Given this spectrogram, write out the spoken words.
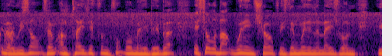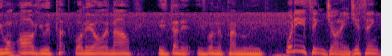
you know results and, and play different football maybe. But it's all about winning trophies than winning the major one. You won't argue with Pep Guardiola now. He's done it. He's won the Premier League. What do you think, Johnny? Do you think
